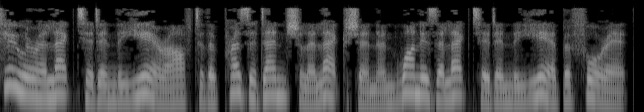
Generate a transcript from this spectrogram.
Two are elected in the year after the presidential election and one is elected in the year before it.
